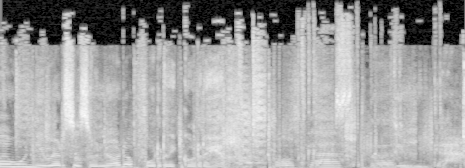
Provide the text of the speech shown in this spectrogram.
Nuevo universo sonoro por recorrer. Podcast Radio Mica.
